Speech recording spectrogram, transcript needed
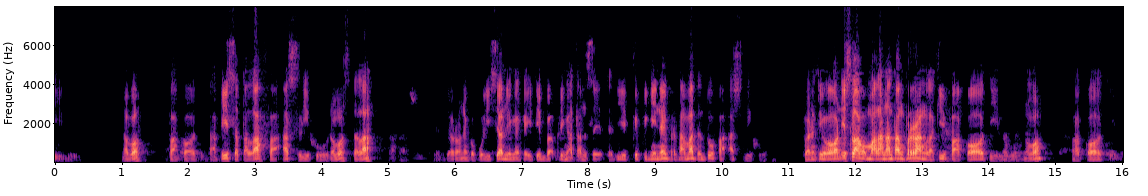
tilu. Napa? Fakot. Tapi setelah faaslihu, napa? Setelah jadi orang yang kepolisian yang kayak peringatan sih. Jadi kepinginnya pertama tentu fa Barang orang Islam kok malah nantang perang lagi fakotilu. Napa? Fakotilu.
